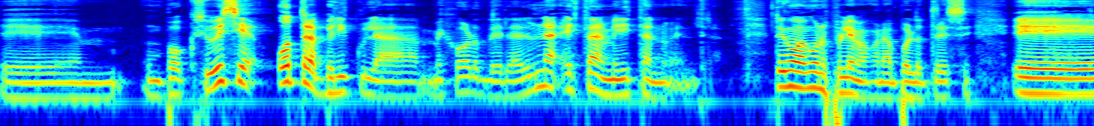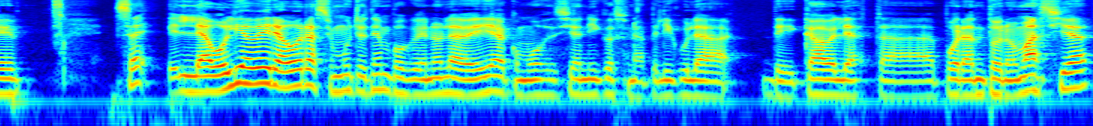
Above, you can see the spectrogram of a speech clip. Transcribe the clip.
eh, un poco. Si hubiese otra película mejor de la luna, esta en mi lista no entra. Tengo algunos problemas con Apolo 13. Eh. La volví a ver ahora hace mucho tiempo que no la veía. Como vos decías, Nico, es una película de cable hasta por antonomasia.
